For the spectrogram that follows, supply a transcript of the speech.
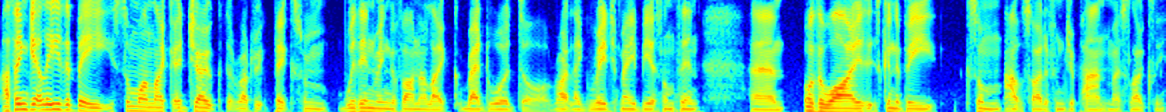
I think it'll either be someone like a joke that Roderick picks from within Ring of Honor, like Redwood or Right Leg Ridge, maybe, or something. Um, otherwise, it's going to be some outsider from Japan, most likely.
